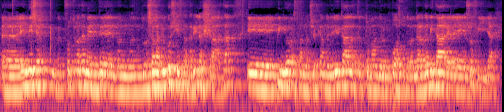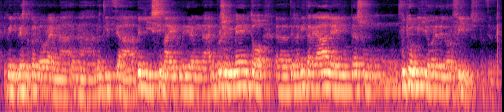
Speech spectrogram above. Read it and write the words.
eh, invece fortunatamente non, non, sarà più così, è stata rilasciata e quindi ora stanno cercando di aiutarla trovandole un posto dove andare ad abitare, lei e sua figlia e quindi questo per loro è una, una notizia bellissima e come dire, un, un proseguimento eh, della vita reale in, verso un, un, futuro migliore del loro film sostanzialmente.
